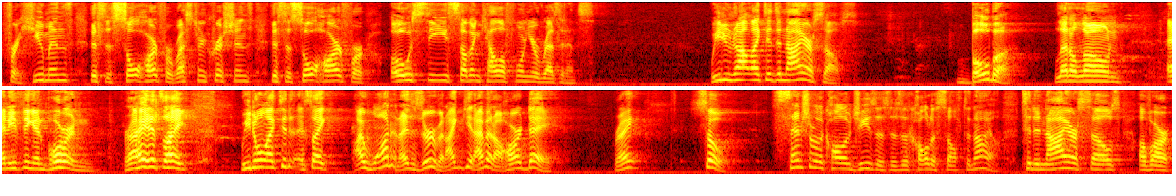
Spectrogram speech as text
for humans. This is so hard for Western Christians. This is so hard for OC, Southern California residents. We do not like to deny ourselves. Boba, let alone anything important, right? It's like, we don't like to, it's like, I want it, I deserve it, I get, I've had a hard day, right? So, central to the call of Jesus is a call to self denial, to deny ourselves of our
